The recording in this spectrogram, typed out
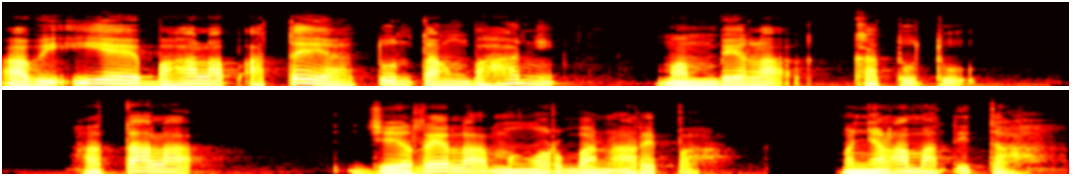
awi iye bahalap atea tuntang bahani membela katutu. Hatala je rela mengorban arepa menyelamat ita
